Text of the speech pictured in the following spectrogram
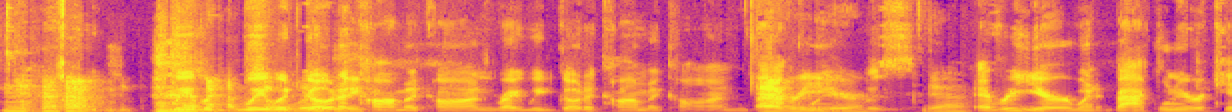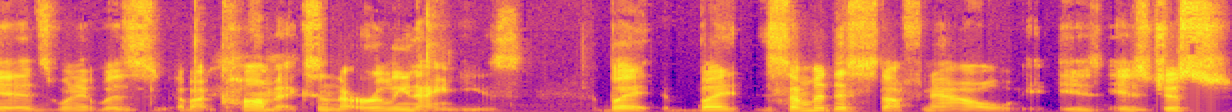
we would we would go to Comic Con, right? We'd go to Comic Con every year. It was yeah. every year when back when we were kids when it was about comics in the early 90s but but some of this stuff now is is just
